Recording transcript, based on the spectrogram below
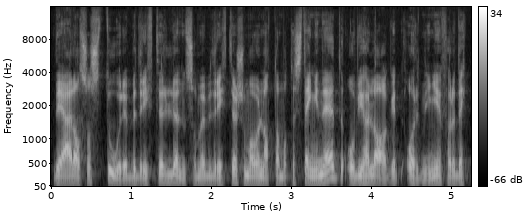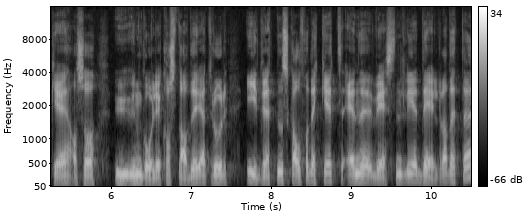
Det er altså store bedrifter, lønnsomme bedrifter som over natta måtte stenge ned. Og vi har laget ordninger for å dekke altså uunngåelige kostnader. Jeg tror idretten skal få dekket en vesentlig deler av dette,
